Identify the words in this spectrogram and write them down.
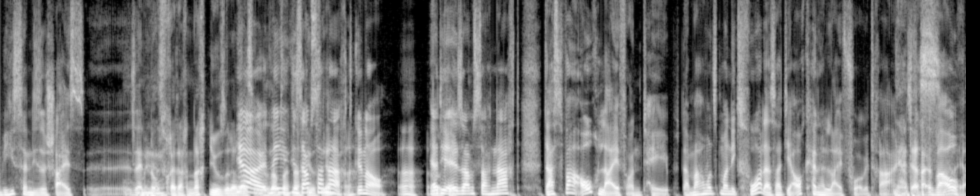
wie hieß denn diese Scheiß-Sendung? Äh, Freitag-Nacht-News oder ja, was? Oder nee, Samstagnacht, Samstagnacht, ja? genau. Ah, okay. RTL Samstagnacht, das war auch live on tape. Da machen wir uns mal nichts vor, das hat ja auch keiner live vorgetragen. Ja, das, das war auch ja,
